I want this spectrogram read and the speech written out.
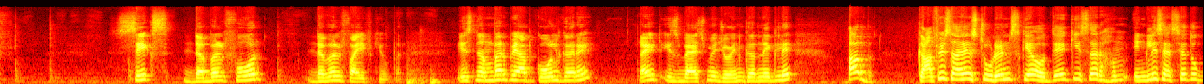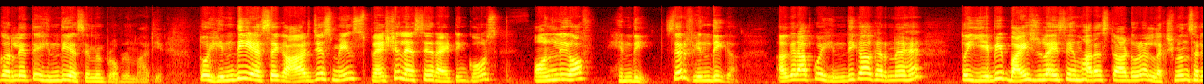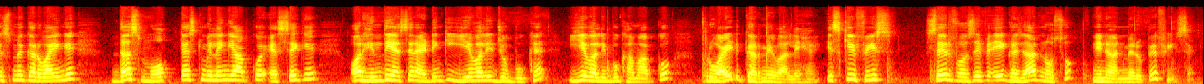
six double four double five के ऊपर। इस नंबर पे आप कॉल करें राइट इस बैच में ज्वाइन करने के लिए। अब काफ़ी सारे स्टूडेंट्स क्या होते हैं कि, सर, हम इंग्लिश ऐसे तो कर लेते हैं हिंदी ऐसे में प्रॉब्लम आ रही है। तो हिंदी ऐसे का RJS mean special essay writing course only of Hindi, सिर्फ़ हिंदी का। अगर आपको हिंदी का करना है तो ये भी 22 जुलाई से हमारा स्टार्ट हो रहा है। लक्ष्मण सर इसमें करवाएँगे। 10 मॉक टेस्ट मिलेंगे आपको ऐसे के, और हिंदी ऐसे राइटिंग की ये वाली जो बुक है, ये वाली बुक हम आपको प्रोवाइड करने वाले हैं। इसकी फ़ीस सिर्फ़ और सिर्फ़ एक हज़ार नौ सौ निन्यानवे रुपये फ़ीस है।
